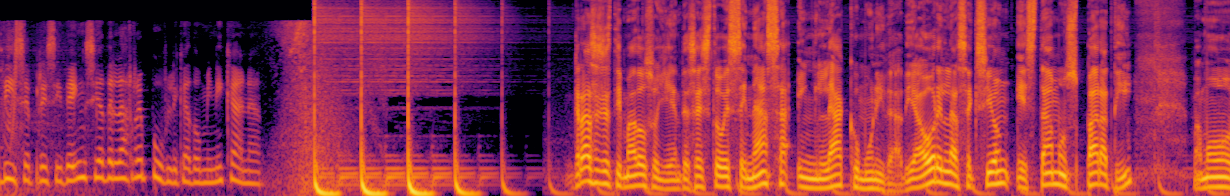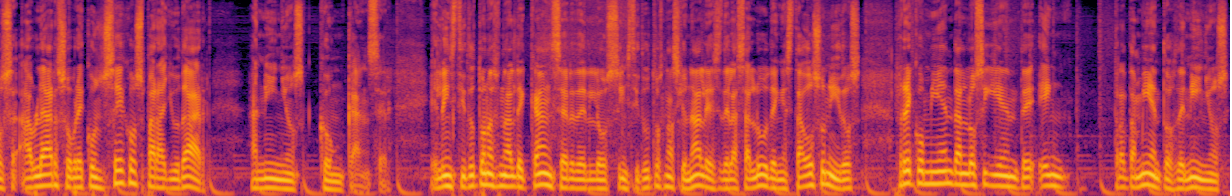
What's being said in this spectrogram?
Vicepresidencia de la República Dominicana. Gracias estimados oyentes, esto es Senasa en la comunidad y ahora en la sección Estamos para ti vamos a hablar sobre consejos para ayudar a niños con cáncer. El Instituto Nacional de Cáncer de los Institutos Nacionales de la Salud en Estados Unidos recomiendan lo siguiente en tratamientos de niños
